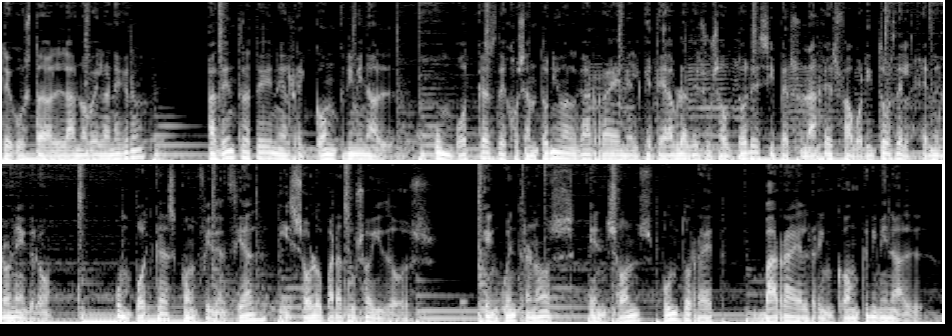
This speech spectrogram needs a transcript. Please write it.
¿Te gusta la novela negra? Adéntrate en el Rincón Criminal un podcast de José Antonio Algarra en el que te habla de sus autores y personajes favoritos del género negro. Un podcast confidencial y solo para tus oídos. Encuéntranos en sons.red barra el rincón criminal.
